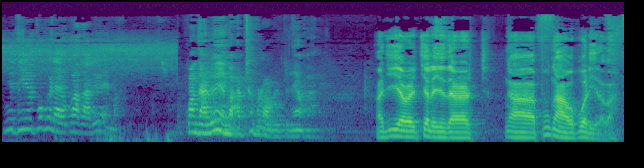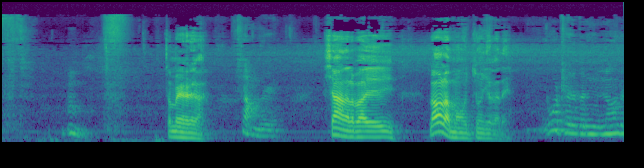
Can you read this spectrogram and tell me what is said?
你今天不回来光大绿嘛？光大绿嘛，还吃不着这这两盘。俺姐夫接了一点。俺不干我玻璃了吧？嗯，怎么样这个？香的。香的了吧？老了嘛，我种几个的。我吃这个弄的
